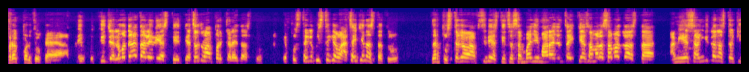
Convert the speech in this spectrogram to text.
फरक पडतो काय? आपली बुद्धी जन्मदात आलेली असते त्याचाच वापर करायचा असतो. ते पुस्तकं पुस्तकं वाचायची नसतात तो जर पुस्तकं वाचली असती तर संभाजी महाराजांचा इतिहास आम्हाला समजला असता. आम्ही हे सांगितलं नसतं की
